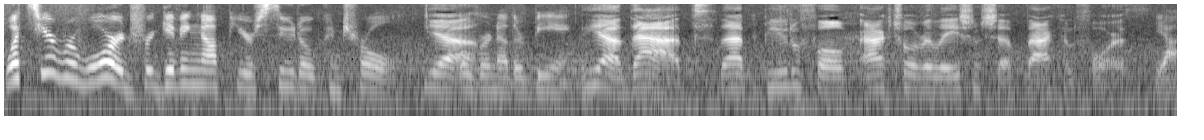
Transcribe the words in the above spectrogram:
What's your reward for giving up your pseudo control Yeah. over another being? Yeah, that that beautiful actual relationship back and forth. Yeah,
